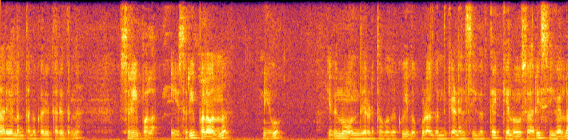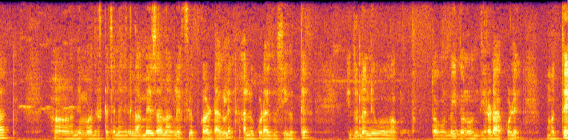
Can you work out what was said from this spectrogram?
ನಾರಿಯಲ್ ಅಂತಲೂ ಕರೀತಾರೆ ಇದನ್ನು. ಶ್ರೀಫಲ ಈ ಶ್ರೀಫಲವನ್ನು ನೀವು ಇದನ್ನು ಒಂದೆರಡು ತೊಗೋಬೇಕು. ಇದು ಕೂಡ ಗಂಧಕೇಡಲ್ಲಿ ಸಿಗುತ್ತೆ. ಕೆಲವು ಸಾರಿ ಸಿಗಲ್ಲ. ನಿಮ್ಮ ಅದೃಷ್ಟ ಚೆನ್ನಾಗಿರಲ್ಲ. ಅಮೆಝಾನ್ ಆಗಲಿ, ಫ್ಲಿಪ್ಕಾರ್ಟ್ ಆಗಲಿ, ಅಲ್ಲೂ ಕೂಡ ಇದು ಸಿಗುತ್ತೆ. ಇದನ್ನು ನೀವು ತೊಗೊಂಡು ಇದನ್ನು ಒಂದು ಎರಡು ಹಾಕ್ಕೊಳ್ಳಿ ಮತ್ತು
